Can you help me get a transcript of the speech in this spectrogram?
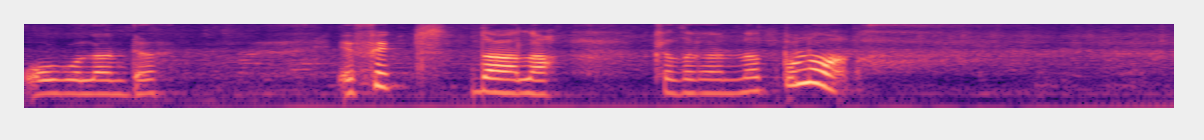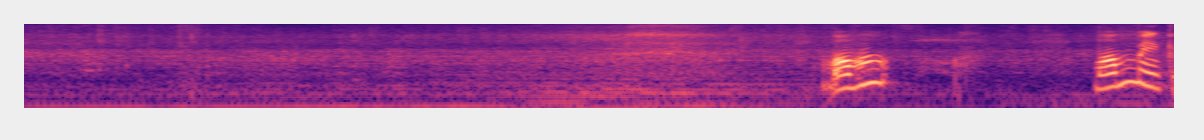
ඕගොල්ලන්ට එෆෙක්ස් දාලා කරගන්නත් පුළුවන්. මම මම මේක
